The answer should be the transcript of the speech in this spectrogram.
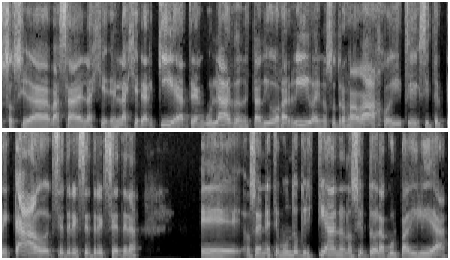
sociedad basada en la, jerarquía triangular, donde está Dios arriba y nosotros abajo, y existe el pecado, etcétera, etcétera, etcétera. Eh, o sea, en este mundo cristiano, ¿no es cierto?, de la culpabilidad.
